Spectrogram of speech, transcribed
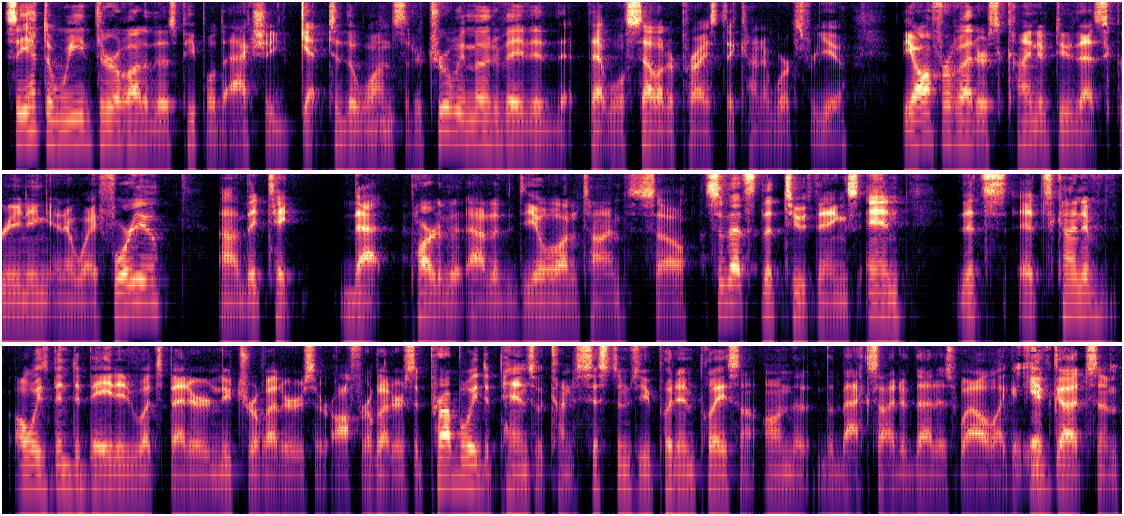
So you have to weed through a lot of those people to actually get to the ones that are truly motivated that, that will sell at a price that kind of works for you. The offer letters kind of do that screening in a way for you. Uh, they take that part of it out of the deal a lot of times. So so that's the two things. And that's it's kind of always been debated what's better, neutral letters or offer letters. It probably depends what kind of systems you put in place on, on the, the backside of that as well. Like if Yeah. you've got some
